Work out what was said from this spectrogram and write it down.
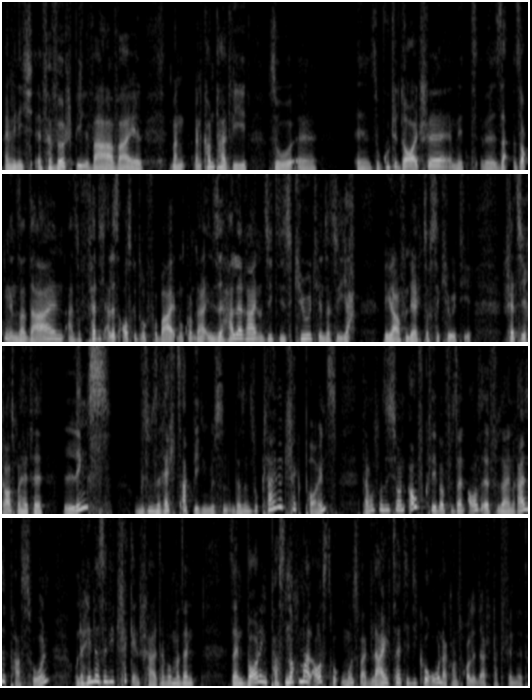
ein wenig äh, Verwirrspiel war, weil man, man kommt halt wie so äh, äh, so gute Deutsche mit äh, Socken in Sandalen, also fertig alles ausgedruckt vorbei und kommt da in diese Halle rein und sieht die Security und sagt so, ja, wir laufen direkt zur Security. Stellt sich raus, man hätte links und beziehungsweise rechts abbiegen müssen und da sind so kleine Checkpoints, da muss man sich so einen Aufkleber für seinen, Aus äh, für seinen Reisepass holen und dahinter sind die Check-in-Schalter, wo man seinen, seinen Boarding-Pass nochmal ausdrucken muss, weil gleichzeitig die Corona-Kontrolle da stattfindet.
